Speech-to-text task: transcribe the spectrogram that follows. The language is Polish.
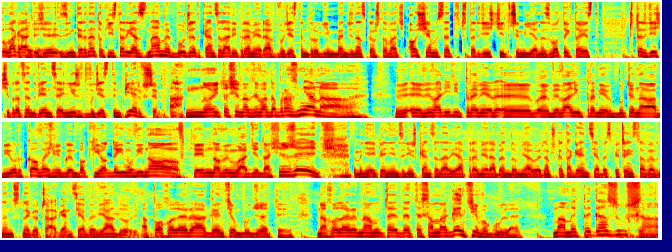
Uwaga, z internetu historia. Znamy budżet kancelarii premiera. W 22 będzie nas kosztować 843 miliony złotych. To jest 40% więcej niż w 21. Ha! No i to się nazywa dobra zmiana. Wy, y, wywalili premier, y, wywalił premier buty na biurko, weźmie głęboki oddech i mówi, no w tym nowym ładzie da się żyć. Mniej pieniędzy niż kancelaria premiera będą miały na przykład Agencja Bezpieczeństwa Wewnętrznego czy Agencja Wywiadu. A po cholerę agencją budżety. Na cholerę nam te, te, te same agencje w ogóle. Mamy Pegasusa.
